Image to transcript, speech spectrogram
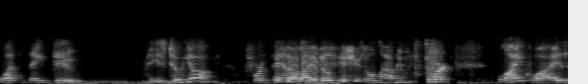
what they do. He's too young for them It's, uh, to liability be issues. to allow him to work. Likewise,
